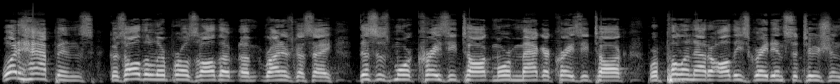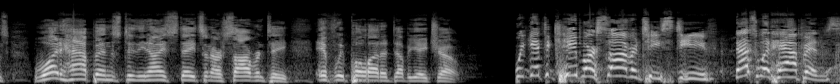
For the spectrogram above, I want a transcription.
What happens, because all the liberals and all the um, writers are going to say, this is more crazy talk, more MAGA crazy talk. We're pulling out of all these great institutions. What happens to the United States and our sovereignty if we pull out of WHO? We get to keep our sovereignty, Steve. That's what happens.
